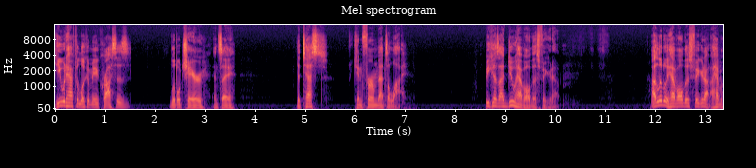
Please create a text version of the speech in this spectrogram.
he would have to look at me across his little chair and say, The test confirm that's a lie. Because I do have all this figured out. I literally have all this figured out. I have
